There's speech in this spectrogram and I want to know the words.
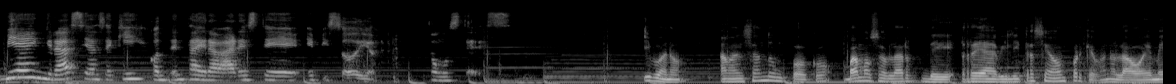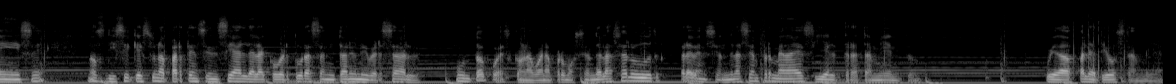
Bien, gracias. Aquí contenta de grabar este episodio con ustedes. Y bueno, avanzando un poco, vamos a hablar de rehabilitación porque bueno, la OMS nos dice que es una parte esencial de la cobertura sanitaria universal, junto pues con la buena promoción de la salud, prevención de las enfermedades y el tratamiento cuidados paliativos también.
